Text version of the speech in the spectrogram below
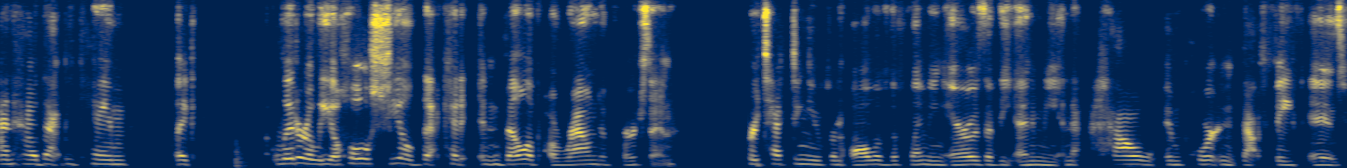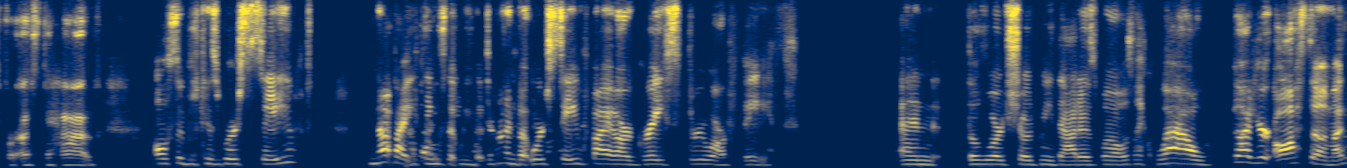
and how that became like literally a whole shield that could envelop around a person protecting you from all of the flaming arrows of the enemy and how important that faith is for us to have. Also, because we're saved not by things that we've done, but we're saved by our grace through our faith. And the Lord showed me that as well. I was like, wow, God, you're awesome. I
